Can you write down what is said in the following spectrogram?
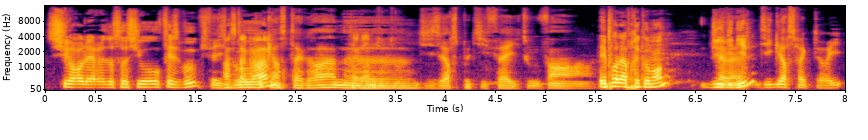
sur les réseaux sociaux, Facebook, Facebook, Instagram, Instagram, Instagram euh, Deezer, Spotify, tout. Enfin, et pour la précommande du euh, vinyle, Diggers Factory.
